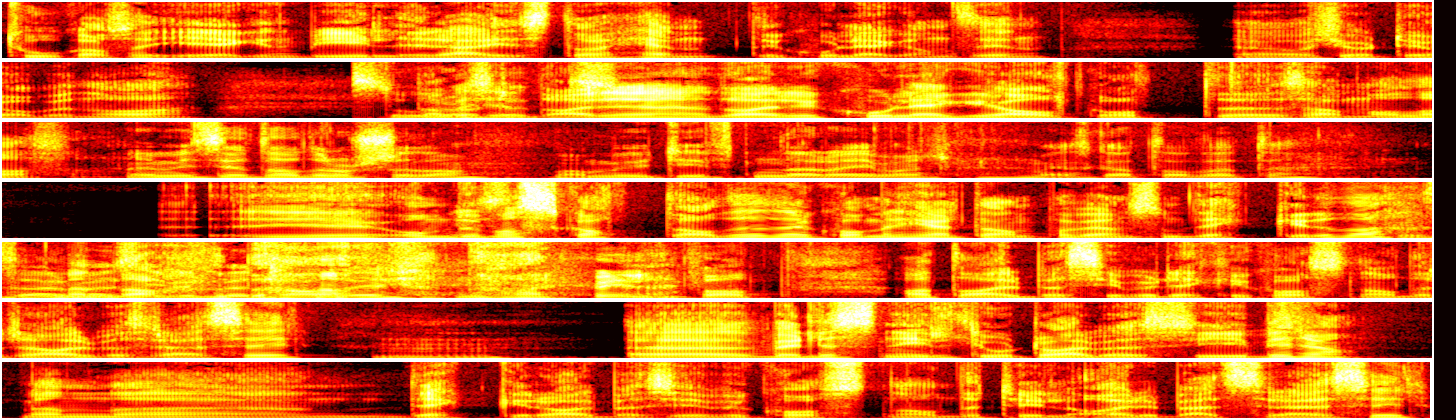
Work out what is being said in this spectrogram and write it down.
tok altså egen bil, reiste og hentet kollegaen sin eh, og kjørte til jobben. og da, er da er det kollegialt godt eh, samhold, altså. Men hvis jeg tar drosje, da? Hva med utgiften der, Ivar? Jeg skatte av dette? Eh, Om du må skatte av det, det kommer helt an på hvem som dekker det. da. Men da, da, da er vi inne på at, at arbeidsgiver dekker kostnader til arbeidsreiser. Eh, veldig snilt gjort av arbeidsgiver, ja. men eh, dekker arbeidsgiver kostnader til arbeidsreiser?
